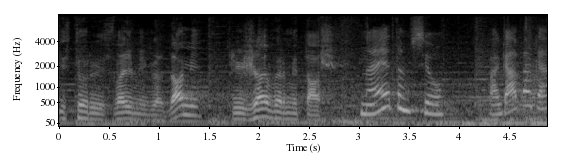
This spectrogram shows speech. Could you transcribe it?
историю своими глазами, приезжай в Эрмитаж. На этом все. Пока-пока.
